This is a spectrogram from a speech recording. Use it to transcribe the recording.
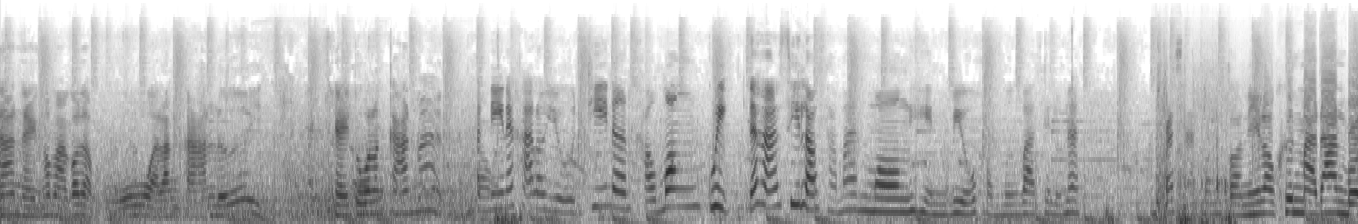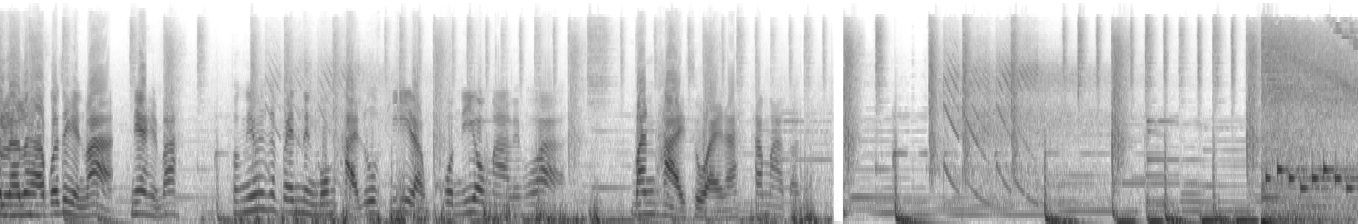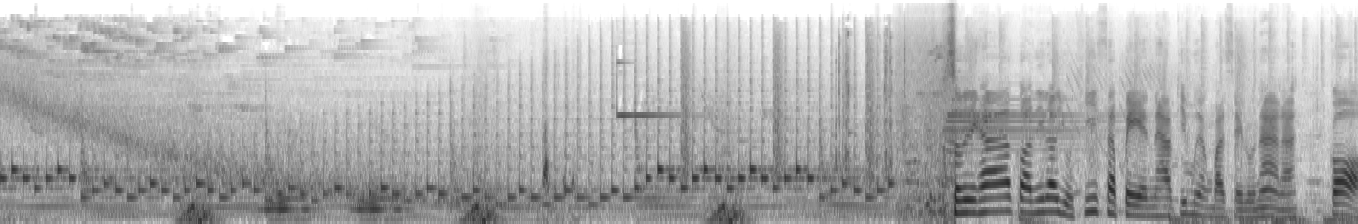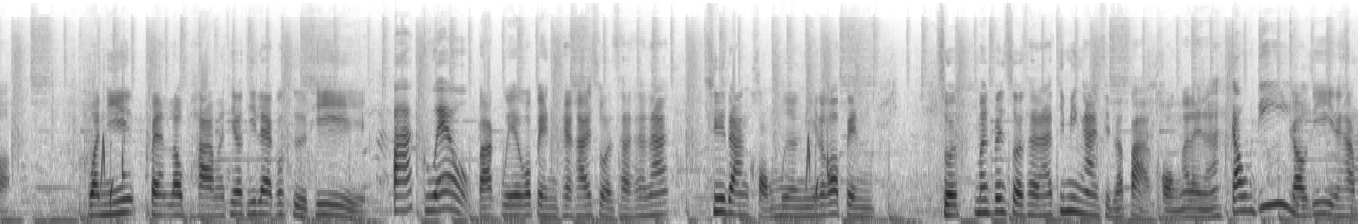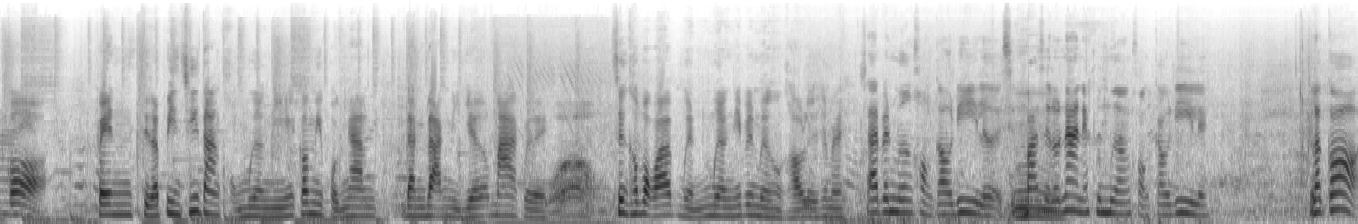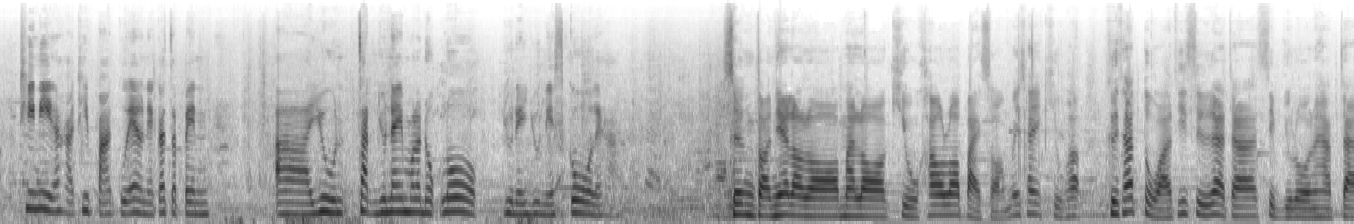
ด้านในเข้ามาก็แบบโอ้อลังการเลยใหญ่ตัวอลังการมากวันนี้นะคะเราอยู่ที่เนินเขามองกวิกนะคะที่เราสามารถมองเห็นวิวของเมืองบาร์เซโลนาปราสาทมองตอนนี้เราขึ้นมาด้านบนแล้วนะครับ ก็จะเห็นว่าเนี่ยเห็นปะตรงนี้มันจะเป็นหนึ่งมุมถ่ายรูปที่แบบคนนิยมมาเลยเพราะว่ามันถ่ายสวยนะ ถ้ามาตอน สวัสดีครับ ตอนนี้เราอยู่ที่สเปนนะครับที่เมืองบาร์เซโลนานะ ก็วันนี้เป็นเราพามาเที่ยวที่แรกก็คือที่ปาร์คเวลปาร์คเวลก็เป็นคล้ายๆสวนสาธารณะชื่อดังของเมืองนี้แล้วก็เป็นสวนมันเป็นสวนสาธารณะที่มีงานศิลปะของอะไรนะ เกาดี้เกาดี้นะครับใช่ก็เป็นศิลปินชื่อดังของเมืองนี้ก็มีผลงานดังๆนี่เยอะมากเลย ซึ่งเขาบอกว่าเหมือนเมืองนี้เป็นเมืองของเขาเลยใช่ไหม ใช่เป็นเมืองของเกาดี้เลยอืมบาร์เซโลนาเนี่ยคือเมืองของเกาดี้เลย แล้วก็ที่นี่นะคะที่ปาร์คเวลเนี่ยก็จะเป็นอ่าอยู่จัดอยู่ในมรดกโลกอยู่ในยูเนสโกเลยค่ะ ซึ่งตอนนี้เรารอมารอคิวเข้ารอบบ่ายสองไม่ใช่คิวเข้า คือถ้าตั๋วที่ซื้ออาจจะ 10 ยูโรนะครับ จะ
